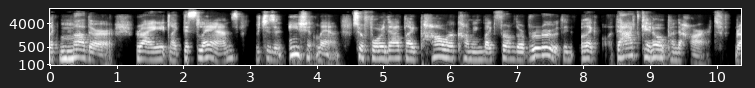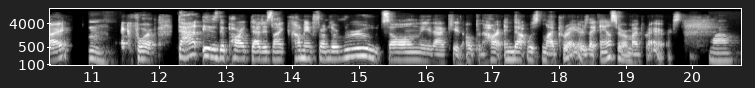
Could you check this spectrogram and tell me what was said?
like mother right? Like this lands which is an ancient land. So for that like power coming like from the root and like that can open the heart right Mm. Like for that is the part that is like coming from the roots only that can open heart. And that was my prayers, the answer of my prayers. Wow.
